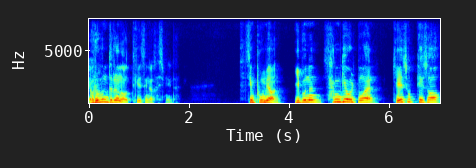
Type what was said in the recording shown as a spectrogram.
여러분들은 어떻게 생각하십니까? 지금 보면 이분은 3개월 동안 계속해서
